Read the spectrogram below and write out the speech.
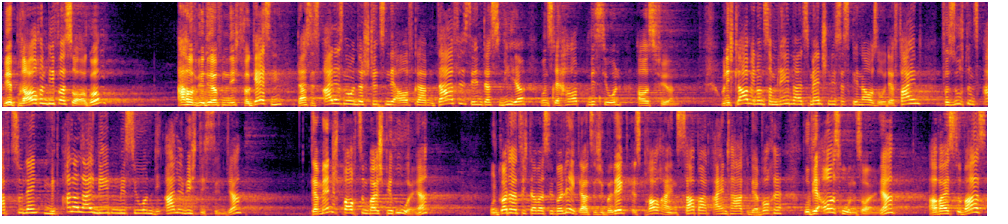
wir brauchen die Versorgung. Aber wir dürfen nicht vergessen, dass es alles nur unterstützende Aufgaben dafür sind, dass wir unsere Hauptmission ausführen. Und ich glaube, in unserem Leben als Menschen ist es genauso. Der Feind versucht uns abzulenken mit allerlei Nebenmissionen, die alle wichtig sind. Ja? Der Mensch braucht zum Beispiel Ruhe. Ja? Und Gott hat sich da was überlegt. Er hat sich überlegt, es braucht einen Sabbat, einen Tag in der Woche, wo wir ausruhen sollen. Ja? Aber weißt du was?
